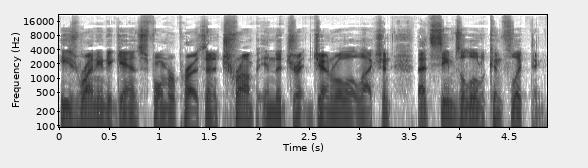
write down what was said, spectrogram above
he's running against former President Trump in the general election. That seems a little conflicting.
